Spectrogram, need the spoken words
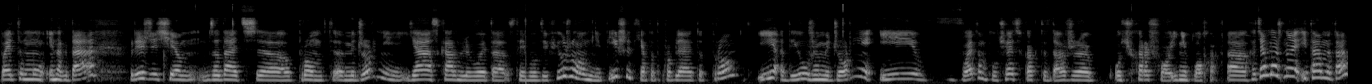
Поэтому иногда, прежде чем задать э, промпт Midjourney, я скармливаю это Stable Diffusion, он мне пишет, я подправляю этот промпт и отдаю уже Midjourney, и в этом получается как-то даже очень хорошо и неплохо. А, хотя можно и там, и там,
